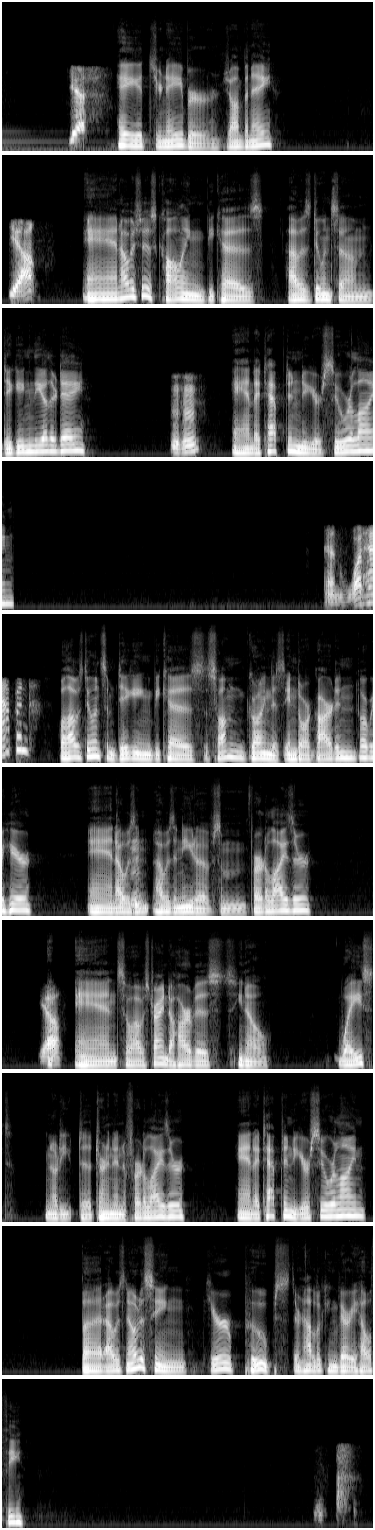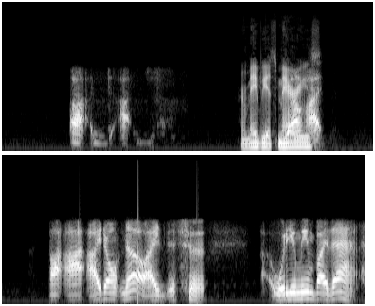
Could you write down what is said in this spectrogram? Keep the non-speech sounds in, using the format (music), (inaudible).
Yes. Hey, it's your neighbor, Jean Benet. Yeah. And I was just calling because I was doing some digging the other day, Mm-hmm. and I tapped into your sewer line. And what happened? Well, I was doing some digging because so I'm growing this indoor garden over here, and I was in I was in need of some fertilizer, Yeah. and so I was trying to harvest, you know, waste, you know, to to turn it into fertilizer, and I tapped into your sewer line, but I was noticing your poops they're not looking very healthy. Uh, I, Or maybe it's Mary's. I, I, I I don't know. I just, uh, (laughs) what do you mean by that?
